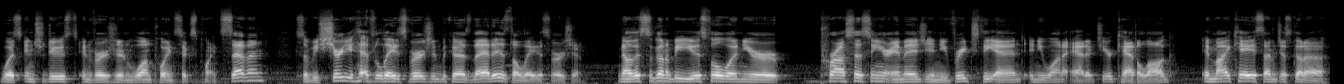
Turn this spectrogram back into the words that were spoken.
was introduced in version 1.6.7, so be sure you have the latest version because that is the latest version. Now this is going to be useful when you're processing your image and you've reached the end and you want to add it to your catalog. In my case, I'm just going to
